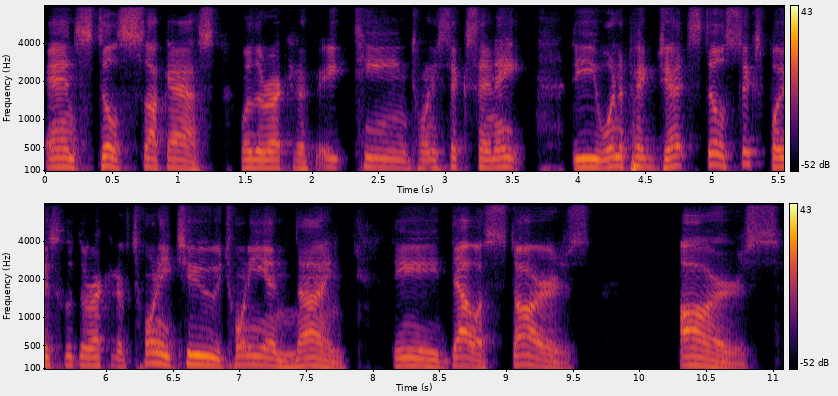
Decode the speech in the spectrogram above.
and still suck ass with a record of 18, 26, and 8. The Winnipeg Jets still sixth place with a record of 22, 20, and 9. The Dallas Stars, ours,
